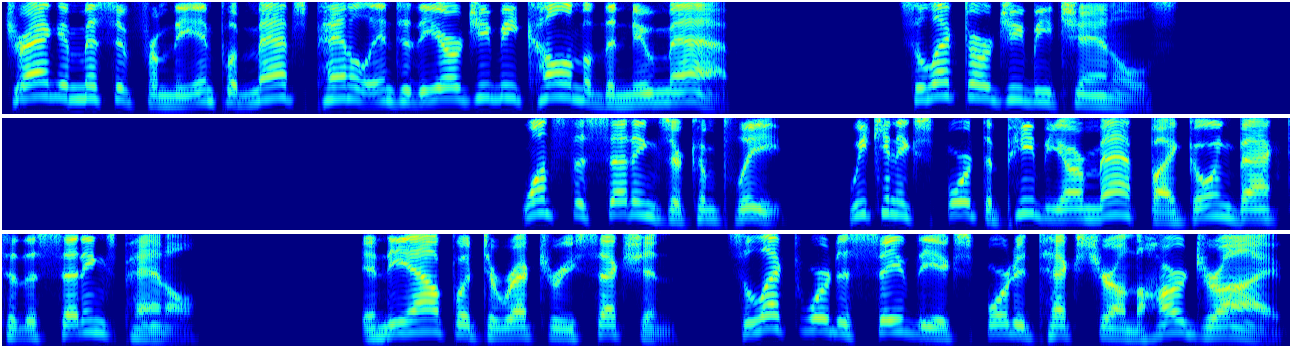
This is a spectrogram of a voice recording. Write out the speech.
drag emissive from the Input Maps panel into the RGB column of the new map. Select RGB channels. Once the settings are complete, we can export the PBR map by going back to the Settings panel. In the Output Directory section, select where to save the exported texture on the hard drive.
